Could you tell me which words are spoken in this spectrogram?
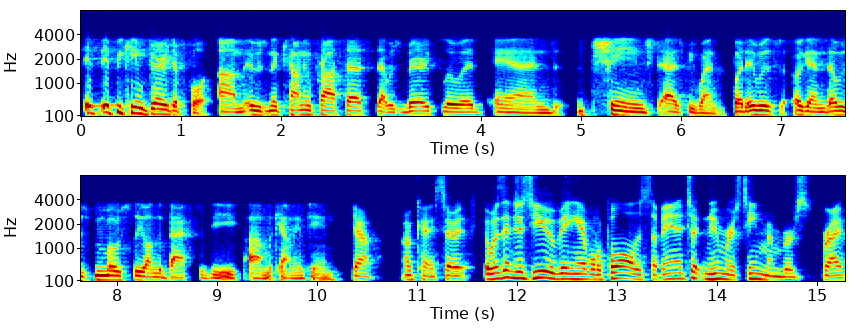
it, it became very difficult. Um, it was an accounting process that was very fluid and changed as we went. But it was, again, that was mostly on the backs of the um, accounting team. Yeah. Okay. So it, it wasn't just you being able to pull all this stuff and it took numerous team members, right?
